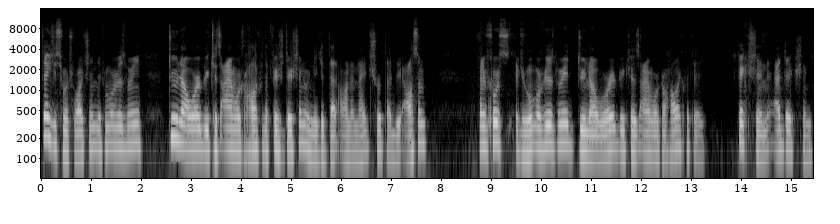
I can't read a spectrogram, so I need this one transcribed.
Thank you so much for watching. If you want to visit me, do not worry because I am workaholic with a fish addiction. When you get that on a night shirt, that'd be awesome. And of course, if you want more videos from me, do not worry because I am workaholic with a fiction addiction.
